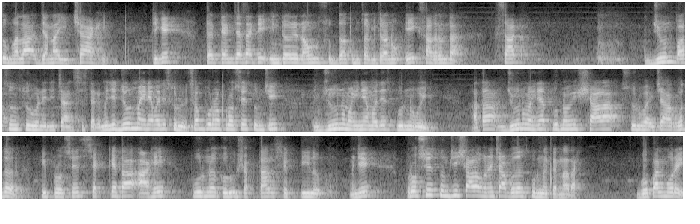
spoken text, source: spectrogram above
तुम्हाला ज्यांना इच्छा आहे ठीक आहे? तर त्यांच्यासाठी इंटरव्ह्यू राऊंडसुद्धा तुमचा मित्रांनो एक साधारणतः सात जूनपासून सुरू होण्याचे चान्सेस तयार. म्हणजे जून महिन्यामध्ये सुरू होईल. संपूर्ण प्रोसेस तुमची जून महिन्यामध्येच पूर्ण होईल. आता जून महिन्यात पूर्ण होईल शाळा सुरू व्हायच्या अगोदर ही प्रोसेस शक्यता आहे पूर्ण करू शकता शकतील. म्हणजे प्रोसेस तुमची शाळा होण्याच्या अगोदरच पूर्ण करणार आहे. गोपाल मोरे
